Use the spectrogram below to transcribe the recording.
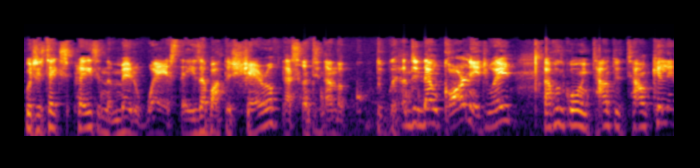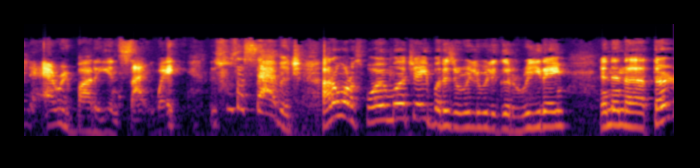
which it takes place in the Midwest, eh? It's about the sheriff that's hunting down the hunting down Carnage, way. That was going town to town, killing everybody in sight, way. This was a savage. I don't want to spoil much, eh? But it's a really, really good read, eh? And then the third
